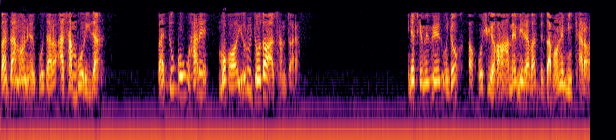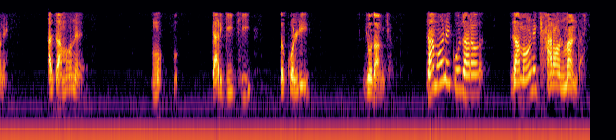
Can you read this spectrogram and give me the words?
و زمان گذرا از هم بریدن. و دو گوهر مقایر و جدا از هم دارن این است که می‌بینید اونجا خوشیه ها همه می‌رود به زمان میکرانه. از زمان در گیتی به کلی جدا می شود زمان گذرا زمان کرانمند است.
